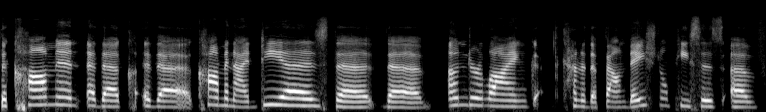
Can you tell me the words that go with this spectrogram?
The common, uh, the the common ideas, the the underlying kind of the foundational pieces of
